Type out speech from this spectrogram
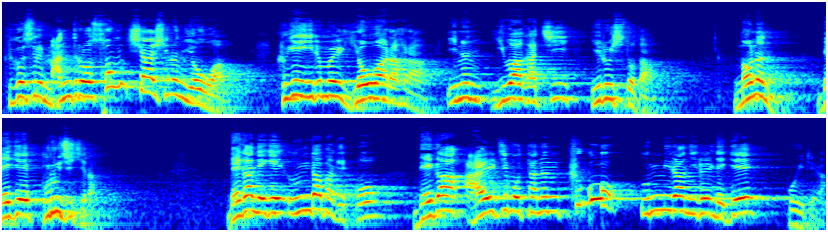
그것을 만들어 성취하시는 여호와 그의 이름을 여호와라 하라. 이는 이와 같이 이르시도다. 너는 내게 부르짖으라. 내가 내게 응답하겠고 내가 알지 못하는 크고 은밀한 일을 내게 보이리라.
